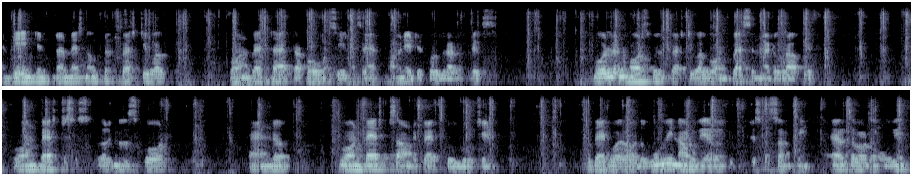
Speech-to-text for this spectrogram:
and gained International Film Festival won Best Actor for Wasil Hussain nominated for Grand Prix Golden Horse Film Festival won Best Cinematography, won Best Original Score, and uh, won Best Sound Effect to Luchin. So that was about the movie. Now we are going to discuss something else about the movie.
